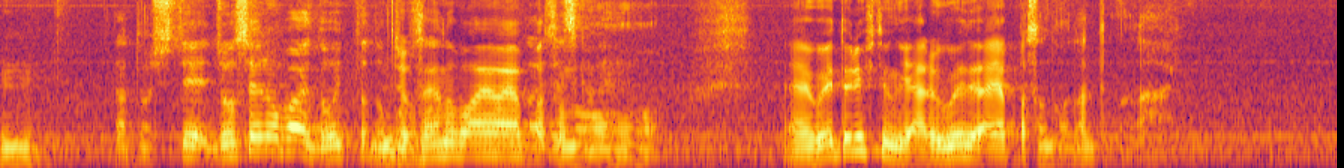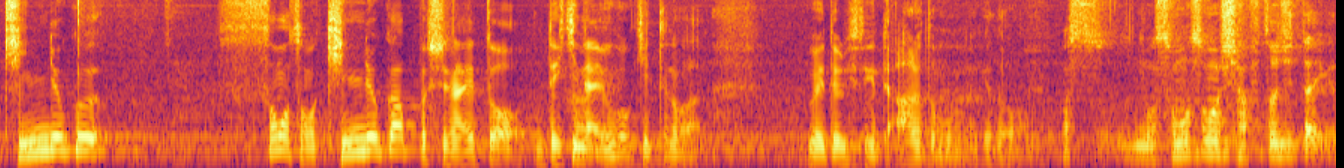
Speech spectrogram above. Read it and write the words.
うんだとして女性の場合はどういったところが女性の場合はやっぱその、えーウェイトリフティングやる上ではやっぱそのなんていうのかな。筋力そもそも筋力アップしないとできない動きっていうのがウェイトリフティングってあると思うんだけど、まあそもうそもそもシャフト自体が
